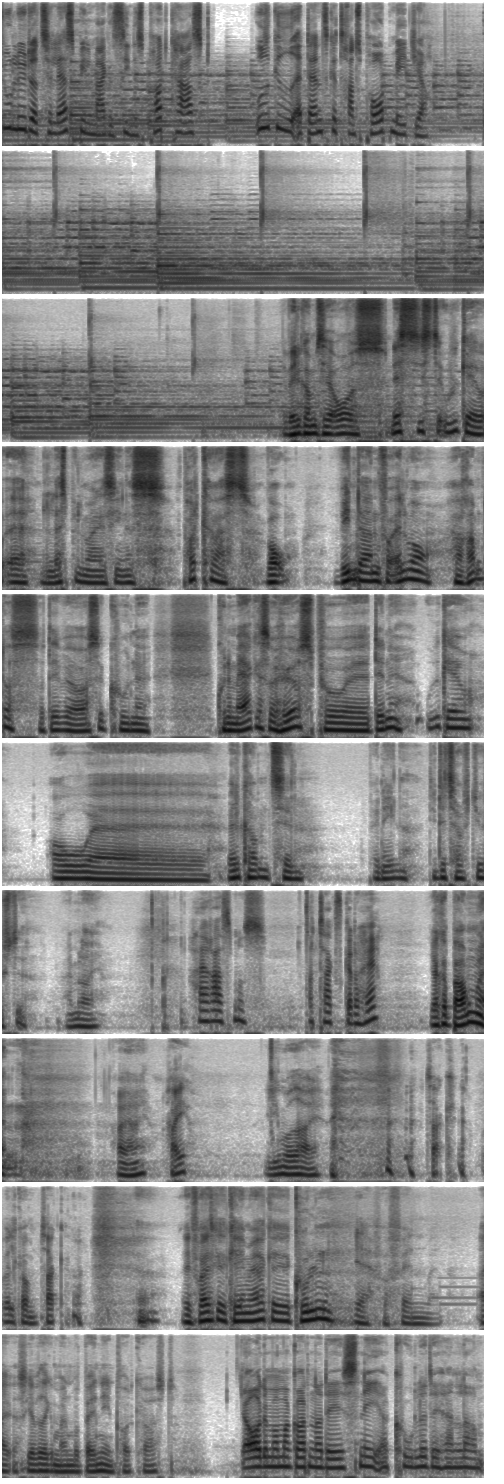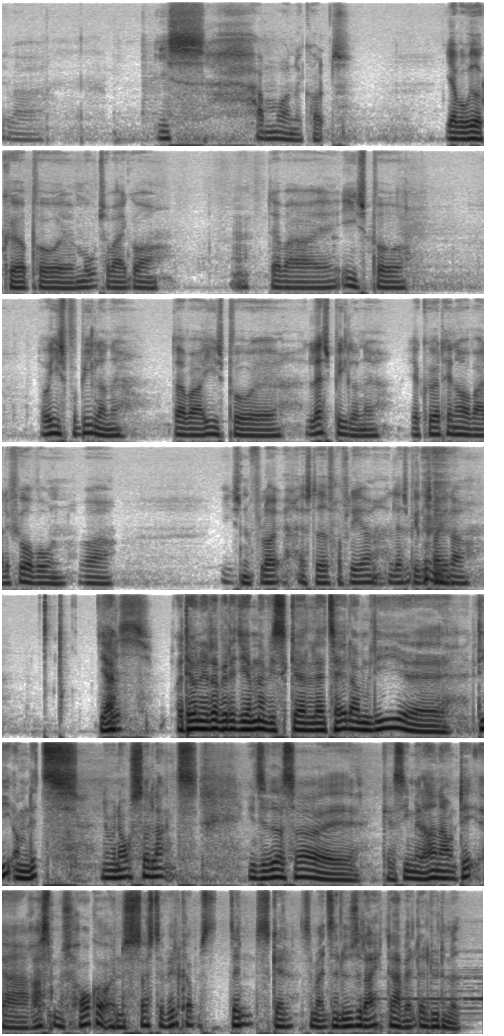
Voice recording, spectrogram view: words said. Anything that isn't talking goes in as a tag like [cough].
Du lytter til Lastbilmagasinets podcast, udgivet af Danske Transportmedier. Velkommen til årets næst sidste udgave af Lastbilmagasinets podcast, hvor vinteren for alvor har ramt os, og det vil også kunne, kunne mærkes og høres på øh, denne udgave. Og øh, velkommen til panelet. Ditte Toft Juste. Hej med dig. Hej Rasmus, og tak skal du have. Jakob Bagmand. Hej hej. Hej. I lige måde hej. [laughs] tak. Velkommen, tak. Ja. Er I friske? Kan I mærke kulden? Ja, for fanden, mand. Ej, altså, jeg ved ikke, om man må bande i en podcast. Jo, det må man godt, når det er sne og kulde, det handler om. Det var ishamrende koldt. Jeg var ude og køre på øh, motorvej i går. Ja. Der var øh, is på der var is på bilerne. Der var is på øh, lastbilerne. Jeg kørte hen over Vejle Fjordbroen, hvor isen fløj afsted fra flere lastbiltrailere. [clears throat] Ja. Yes. Og det er jo netop et af de emner, vi skal øh, tale om lige, øh, lige om lidt, når vi når så langt. Indtil videre så øh, kan jeg sige mit eget navn, det er Rasmus Hårgaard, og den største velkomst, den skal som altid lyde til dig, der har valgt at lytte med.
